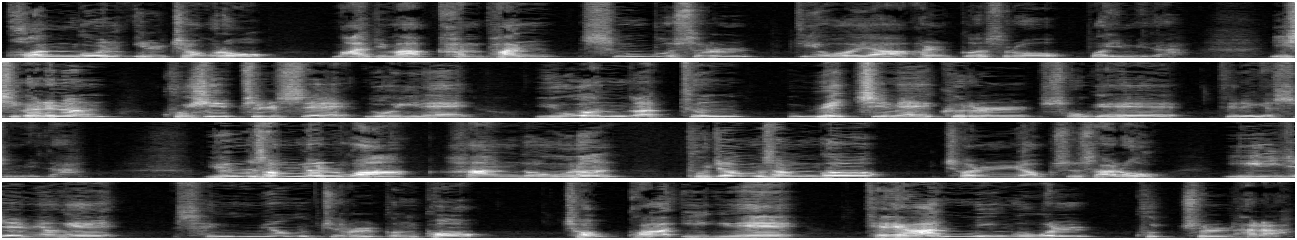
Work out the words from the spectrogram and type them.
건곤일촉으로 마지막 한판 승부수를 띄워야 할 것으로 보입니다. 이 시간에는 97세 노인의 유언 같은 외침의 글을 소개해 드리겠습니다. 윤석열과 한동훈은 부정선거 전력수사로 이재명의 생명줄을 끊고 적화이기에 대한민국을 구출하라.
